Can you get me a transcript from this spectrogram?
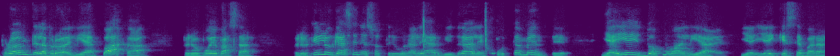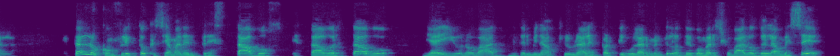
Probablemente la probabilidad es baja, pero puede pasar. Pero ¿qué es lo que hacen esos tribunales arbitrales? Justamente, y ahí hay dos modalidades, y ahí hay que separarlas. Están los conflictos que se llaman entre estados, estado-estado, y ahí uno va a determinados tribunales, particularmente los de comercio, va a los de la OMC,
